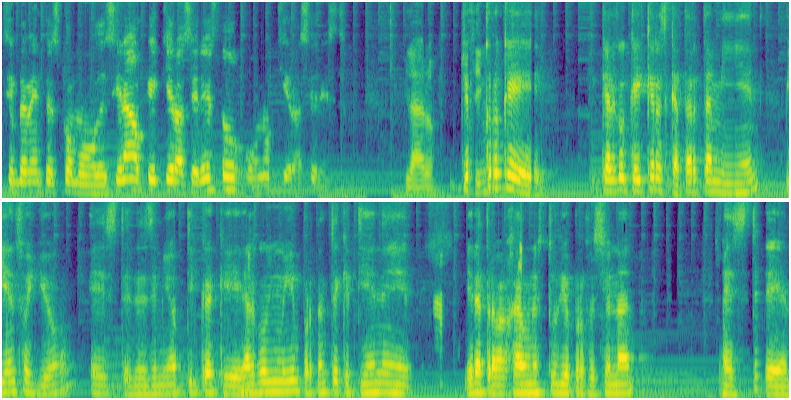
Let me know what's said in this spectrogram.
simplemente es como decir, ah, ok, quiero hacer esto o no quiero hacer esto. Claro. Yo creo que, que, algo que hay que rescatar también, pienso yo, este, desde mi óptica, que algo muy importante que tiene ir a trabajar en un estudio profesional, este,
